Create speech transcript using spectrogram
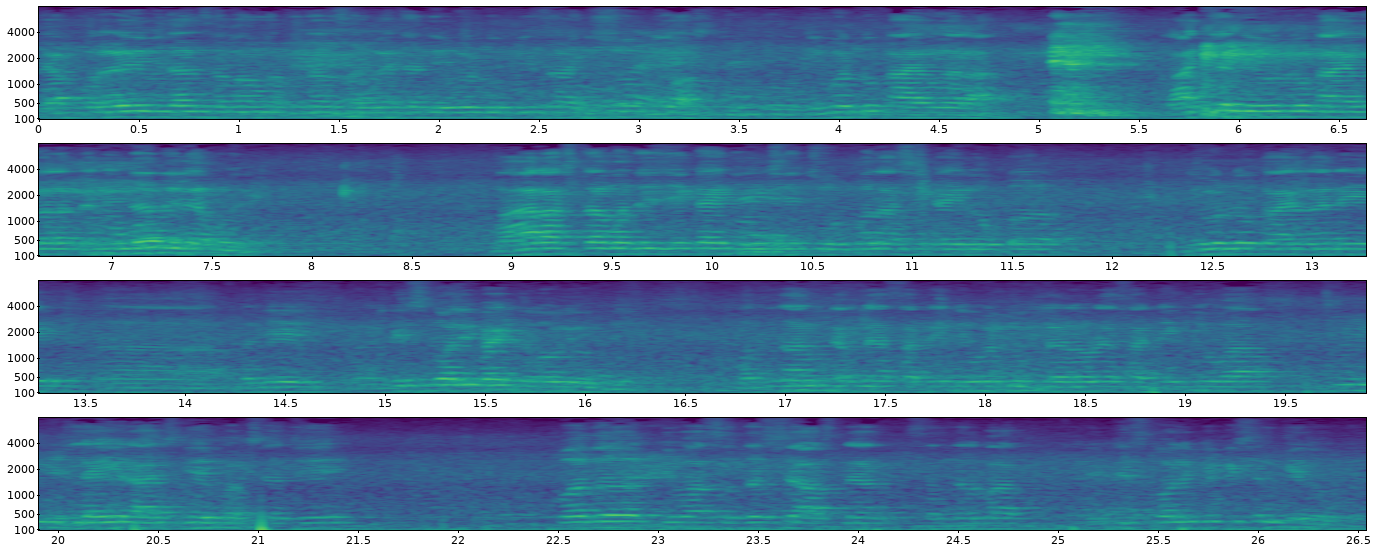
त्या परळी विधानसभा मतदारसंघाच्या निवडणुकीचा हिशोब जो असतो तो निवडणूक आयोगाला राज्य निवडणूक आयोगाला त्यांनी न दिल्यामुळे महाराष्ट्रामध्ये जे काही दोनशे चोपन्न असे काही लोक निवडणूक आयोगाने म्हणजे डिस्क्वालिफाय ठरवली होती. मतदान करण्यासाठी निवडणूक लढवण्यासाठी किंवा कुठल्याही राजकीय पक्षाचे पद किंवा सदस्य असण्या संदर्भात डिस्क्वालिफिकेशन केलं होतं.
